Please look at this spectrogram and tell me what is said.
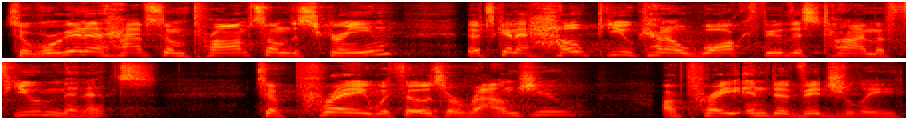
So, we're gonna have some prompts on the screen that's gonna help you kind of walk through this time, a few minutes, to pray with those around you or pray individually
